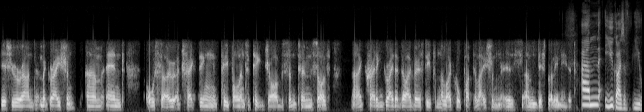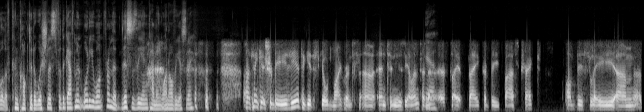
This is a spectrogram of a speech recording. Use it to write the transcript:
the issue around immigration um, and also attracting people into tech jobs in terms of uh, creating greater diversity from the local population is um, desperately needed. Um, you guys have you will have concocted a wish list for the government. What do you want from them? This is the incoming one, obviously. I think it should be easier to get skilled migrants uh, into New Zealand, and yeah. if they, they could be fast tracked. Obviously, um,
